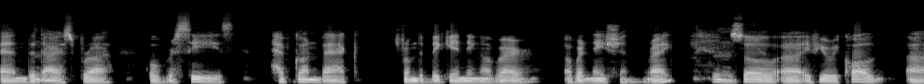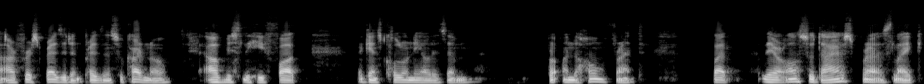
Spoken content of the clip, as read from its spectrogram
and the mm. diaspora overseas have gone back from the beginning of our of our nation, right? Mm, so, yeah. uh, if you recall, uh, our first president, President Sukarno, obviously he fought against colonialism on the home front, but there are also diasporas like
